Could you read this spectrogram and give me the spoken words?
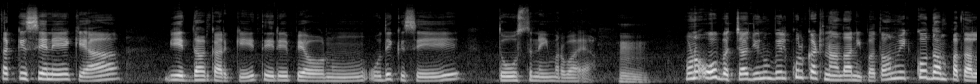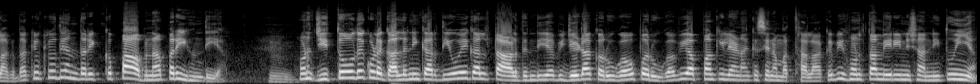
ਤਾਂ ਕਿਸੇ ਨੇ ਕਿਹਾ ਵੀ ਇਦਾਂ ਕਰਕੇ ਤੇਰੇ ਪਿਓ ਨੂੰ ਉਹਦੇ ਕਿਸੇ ਦੋਸਤ ਨੇ ਮਰਵਾਇਆ। ਹੂੰ। ਹੁਣ ਉਹ ਬੱਚਾ ਜਿਹਨੂੰ ਬਿਲਕੁਲ ਘਟਨਾ ਦਾ ਨਹੀਂ ਪਤਾ ਉਹਨੂੰ ਇੱਕੋ ਦਮ ਪਤਾ ਲੱਗਦਾ ਕਿਉਂਕਿ ਉਹਦੇ ਅੰਦਰ ਇੱਕ ਭਾਵਨਾ ਭਰੀ ਹੁੰਦੀ ਆ। ਹੁਣ ਜੀਤੋ ਉਹਦੇ ਕੋਲੇ ਗੱਲ ਨਹੀਂ ਕਰਦੀ ਉਹ ਇਹ ਗੱਲ ਟਾਲ ਦਿੰਦੀ ਆ ਵੀ ਜਿਹੜਾ ਕਰੂਗਾ ਉਹ ਭਰੂਗਾ ਵੀ ਆਪਾਂ ਕੀ ਲੈਣਾ ਕਿਸੇ ਨਾਲ ਮੱਥਾ ਲਾ ਕੇ ਵੀ ਹੁਣ ਤਾਂ ਮੇਰੀ ਨਿਸ਼ਾਨੀ ਤੂੰ ਹੀ ਆ।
